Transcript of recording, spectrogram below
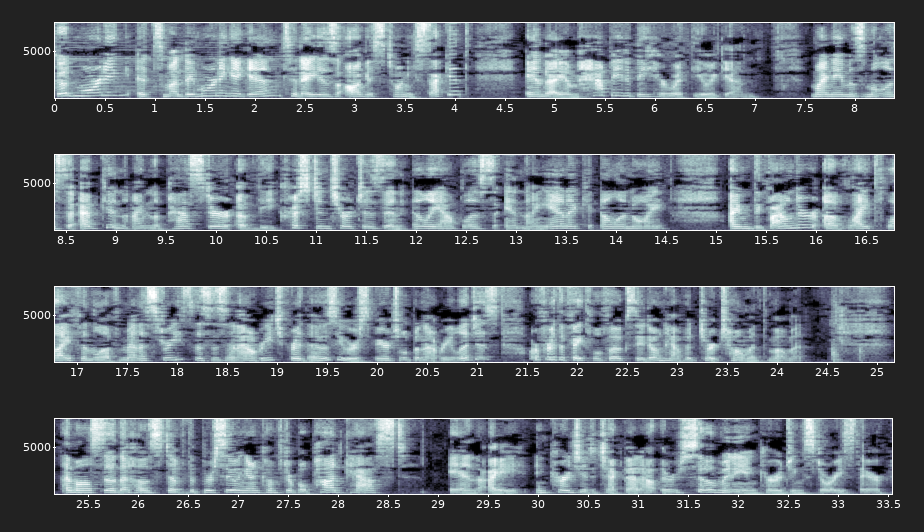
Good morning. It's Monday morning again. Today is August 22nd, and I am happy to be here with you again. My name is Melissa Ebken. I'm the pastor of the Christian churches in Illiopolis and Niantic, Illinois. I'm the founder of Light, Life, and Love Ministries. This is an outreach for those who are spiritual but not religious, or for the faithful folks who don't have a church home at the moment. I'm also the host of the Pursuing Uncomfortable podcast, and I encourage you to check that out. There are so many encouraging stories there.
